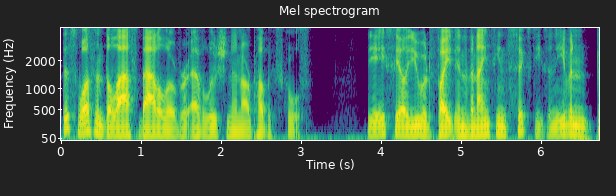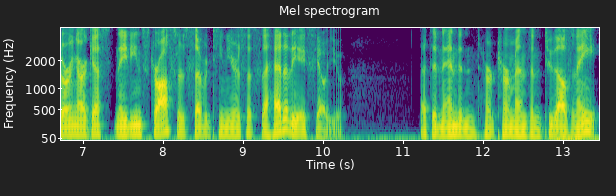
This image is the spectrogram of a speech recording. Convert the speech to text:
This wasn't the last battle over evolution in our public schools. The ACLU would fight into the 1960s, and even during our guest Nadine Strossen's 17 years as the head of the ACLU. That didn't end in her term ends in 2008.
